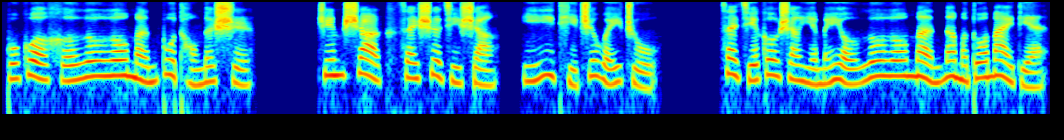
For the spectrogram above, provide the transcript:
不过和 Lululemon 不同的是，Gymshark 在设计上以一体织为主，在结构上也没有 Lululemon 那么多卖点，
